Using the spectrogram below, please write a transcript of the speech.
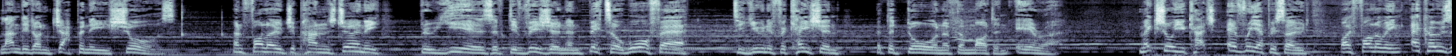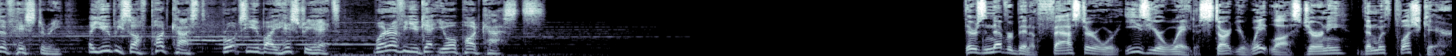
landed on Japanese shores, and followed Japan's journey through years of division and bitter warfare to unification at the dawn of the modern era. Make sure you catch every episode by following Echoes of History, a Ubisoft podcast brought to you by History Hit, wherever you get your podcasts. There's never been a faster or easier way to start your weight loss journey than with PlushCare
